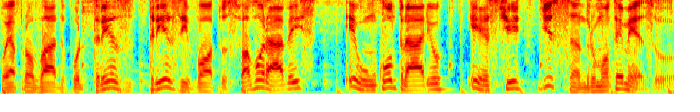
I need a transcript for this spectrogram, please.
foi aprovado por 13 votos favoráveis e um contrário, este de Sandro Montemeso.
